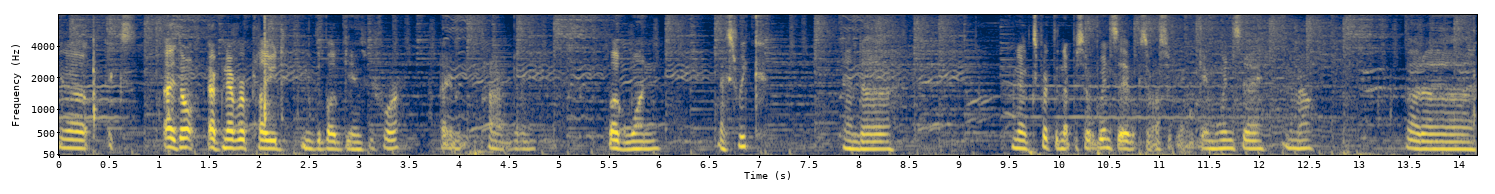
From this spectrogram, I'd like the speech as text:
you know, I don't. I've never played any of the Bug games before. I'm uh, getting Bug One next week, and uh, you know, expect an episode Wednesday because I'm also getting Game Wednesday in the mail. But uh,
